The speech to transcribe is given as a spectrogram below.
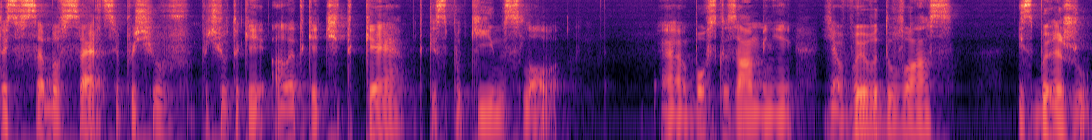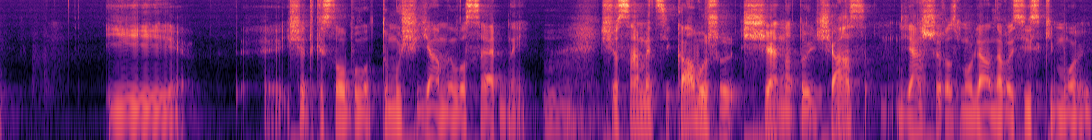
десь в себе в серці почув почув таке, але таке чітке, таке спокійне слово. Е, Бог сказав мені: я виведу вас і збережу. І ще таке слово було, тому що я милосердний. Mm-hmm. Що саме цікаво, що ще на той час я ще розмовляв на російській мові.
